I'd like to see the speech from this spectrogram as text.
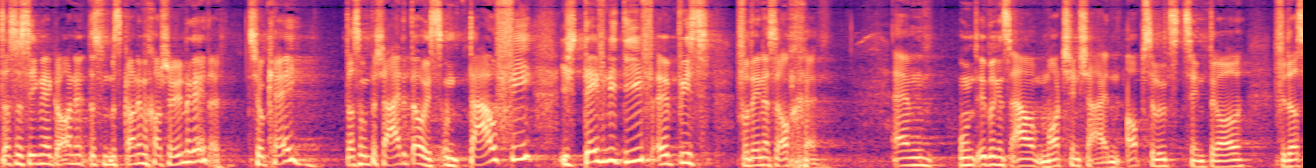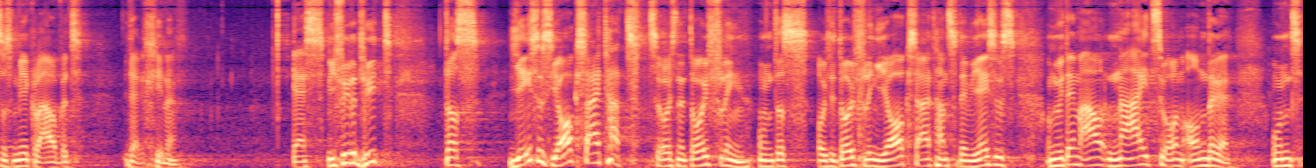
dass, es irgendwie gar nicht, dass man es gar nicht mehr schönreden kann. Das ist okay. Das unterscheidet uns. Und Taufe ist definitiv etwas von diesen Sachen. Ähm, und übrigens auch matchentscheidend, absolut zentral für das, was wir glauben in dieser Kirche. Yes. Wir führen heute, dass Jesus Ja gesagt hat zu unseren Täuflingen und dass unsere Täuflinge Ja gesagt haben zu dem Jesus und mit dem auch Nein zu allem anderen. Und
